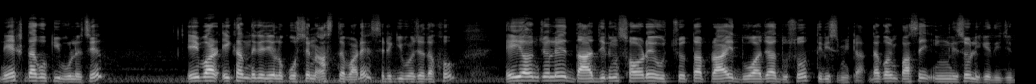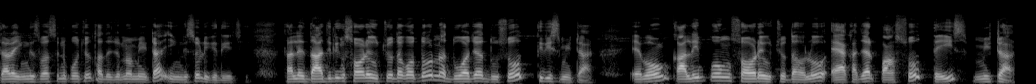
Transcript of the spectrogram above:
নেক্সট দেখো কি বলেছে? এবার এখান থেকে যেগুলো কোশ্চেন আসতে পারে, সেটা কি বলেছে দেখো? এই অঞ্চলে দার্জিলিং শহরের উচ্চতা প্রায় দু হাজার দুশো তিরিশ মিটার। দেখো, আমি পাশে ইংলিশেও লিখে দিয়েছি। যারা ইংলিশ ভার্সনে পড়ছো, তাদের জন্য আমি এটা ইংলিশেও লিখে দিয়েছি। তাহলে দার্জিলিং শহরের উচ্চতা কত? না দু হাজার দুশো তিরিশ মিটার। এবং কালিম্পং শহরের উচ্চতা হলো এক হাজার পাঁচশো তেইশ মিটার।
